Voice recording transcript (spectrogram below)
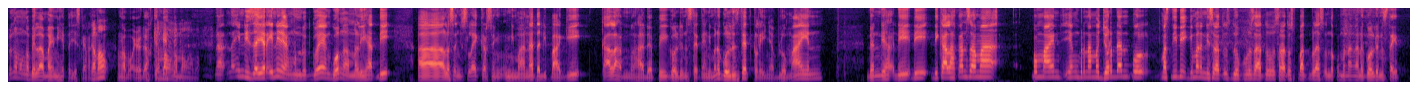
Lu gak mau ngebela Miami Heat aja sekarang? Nggak mau. Nggak mau, ya udah oke. Nggak mau, nggak mau, nggak mau. Nah, nah in desire ini yang menurut gue yang gue nggak melihat di uh, Los Angeles Lakers yang di mana tadi pagi kalah menghadapi Golden State yang di mana Golden State Clay-nya belum main dan di, di, di dikalahkan sama pemain yang bernama Jordan Poole. Mas Didi gimana nih 121 114 untuk kemenangan Golden State?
